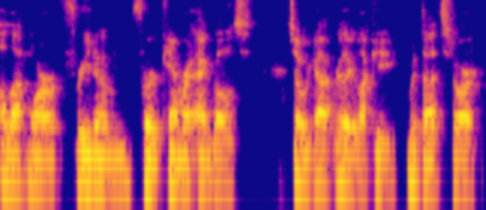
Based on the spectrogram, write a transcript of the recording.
a lot more freedom for camera angles. So we got really lucky with that store.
